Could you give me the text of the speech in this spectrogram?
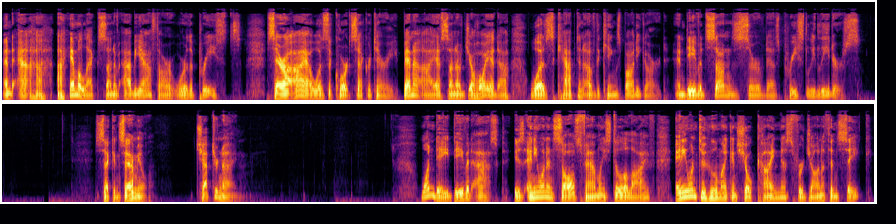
and Ahimelech, son of Abiathar, were the priests. Seraiah was the court secretary. Benaiah, son of Jehoiada, was captain of the king's bodyguard. And David's sons served as priestly leaders. 2 Samuel chapter 9. One day David asked, Is anyone in Saul's family still alive? Anyone to whom I can show kindness for Jonathan's sake?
